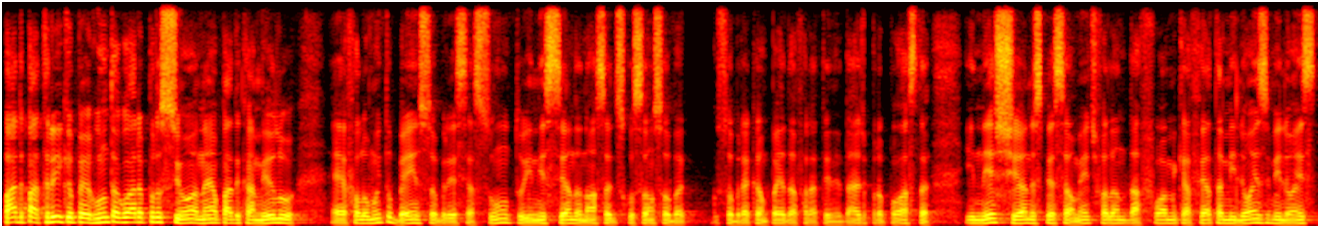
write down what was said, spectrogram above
Padre Patrick, eu pergunto agora para o senhor, né? O Padre Camilo é, falou muito bem sobre esse assunto, iniciando a nossa discussão sobre a, sobre a campanha da fraternidade proposta, e neste ano especialmente falando da fome que afeta milhões e milhões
